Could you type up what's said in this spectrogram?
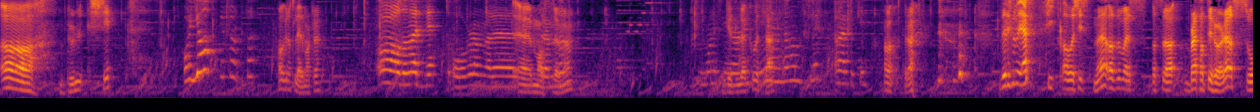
Åh, bullshit. Å ja, jeg klarte det. Å, gratulerer, Marte. Å, den er rett over den der Eh, strømmen. Matstrømmen. Liksom Good luck with that. Det er vanskelig. Å, jeg fikk den. Å, bra. Det er liksom, Jeg fikk alle kistene, og så, bare, og så ble jeg tatt i hølet, og så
